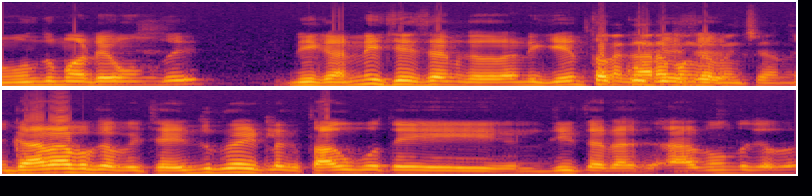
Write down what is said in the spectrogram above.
ముందు మాట ఏముంది? నీకు అన్నీ చేశాను కదా నీకు ఏం తక్కువ గారాబంగా చేశాను పెంచాను. గారాబగా పెంచా ఎందుకు ఇట్లా తాగుపోతే జీవితాలు? అది ఉంది కదా.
